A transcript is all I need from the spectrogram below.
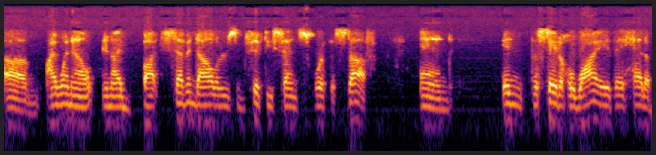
um, I went out and I bought seven dollars and fifty cents worth of stuff, and in the state of Hawaii they had a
